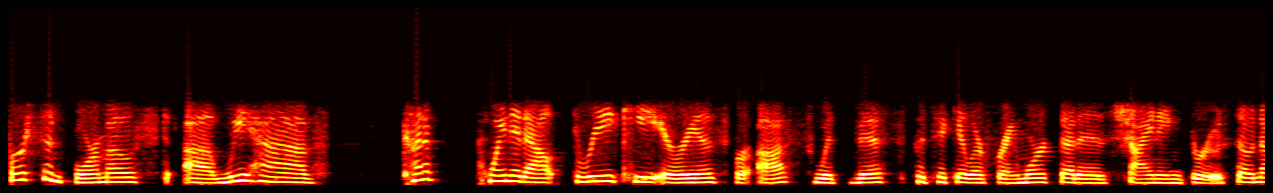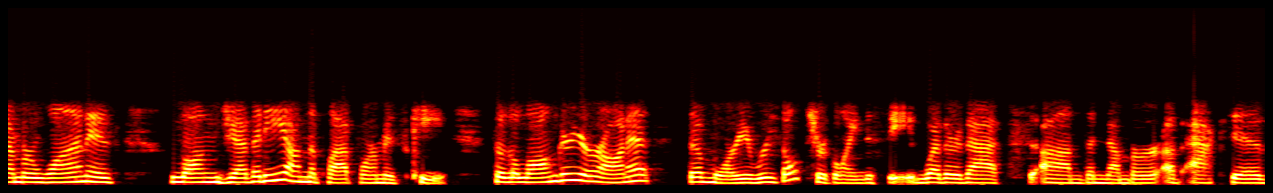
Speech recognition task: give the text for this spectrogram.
first and foremost, uh, we have kind of pointed out three key areas for us with this particular framework that is shining through. So number one is longevity on the platform is key. So the longer you're on it, the more your results you're going to see, whether that's um, the number of active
